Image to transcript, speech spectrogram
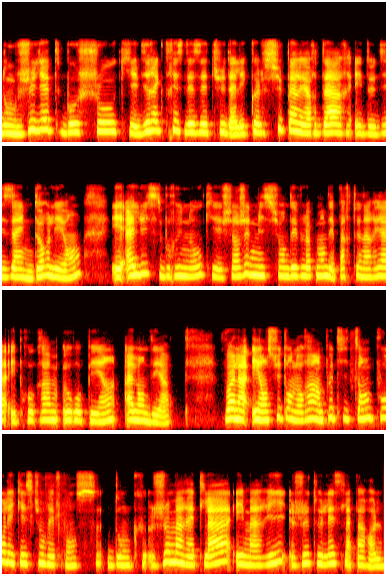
Donc Juliette Beauchot, qui est directrice des études à l'École supérieure d'art et de design d'Orléans, et Alice Bruno, qui est chargée de mission développement des partenariats et programmes européens à l'ANDEA. Voilà, et ensuite on aura un petit temps pour les questions-réponses. Donc je m'arrête là et Marie, je te laisse la parole.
